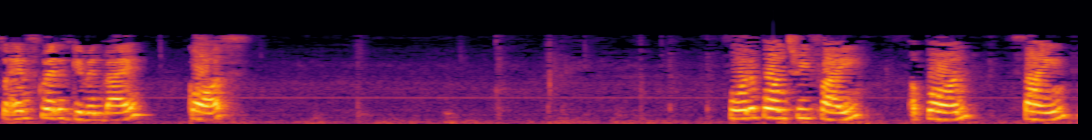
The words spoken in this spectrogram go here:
So n square is given by cos 4 upon 3 phi upon sine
